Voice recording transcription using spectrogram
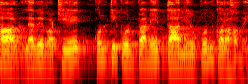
হাড় ল্যাবে পাঠিয়ে কোনটি কোন প্রাণীর তা নিরূপণ করা হবে।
